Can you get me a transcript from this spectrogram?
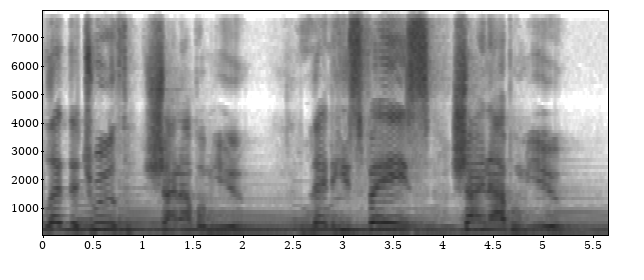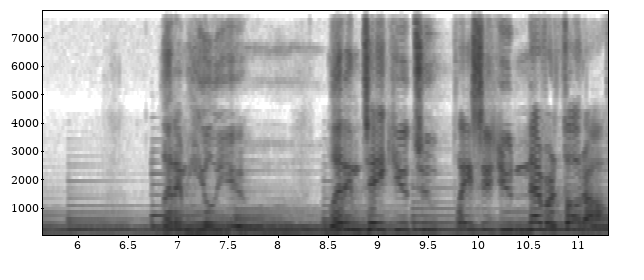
Let the truth shine upon you. Let His face shine upon you. Let Him heal you. Let Him take you to places you never thought of.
